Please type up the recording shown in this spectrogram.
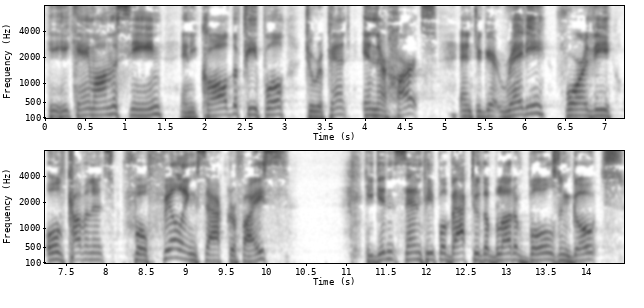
He, he came on the scene and he called the people to repent in their hearts and to get ready for the old covenant's fulfilling sacrifice. He didn't send people back to the blood of bulls and goats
